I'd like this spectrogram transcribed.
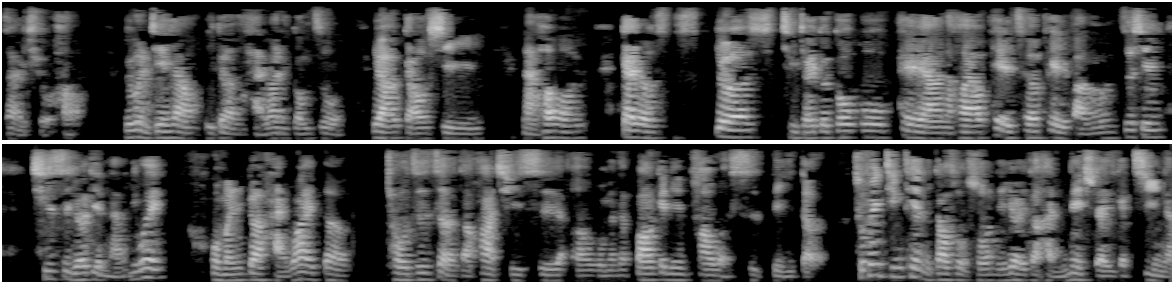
再求好。如果你今天要一个海外的工作，又要高薪，然后该有又要请求一个 global pay 啊，然后要配车配房，这些其实有点难，因为我们一个海外的求职者的话，其实呃我们的 bargaining power 是低的，除非今天你告诉我说你有一个很 niche 的一个技能，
